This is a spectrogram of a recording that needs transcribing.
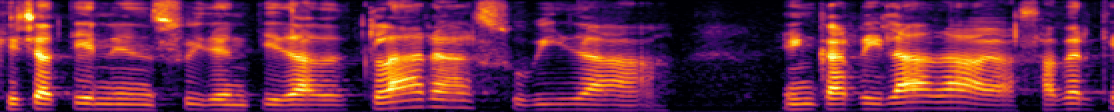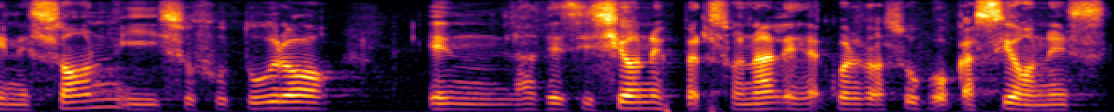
que ya tienen su identidad clara, su vida encarrilada a saber quiénes son y su futuro en las decisiones personales de acuerdo a sus vocaciones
